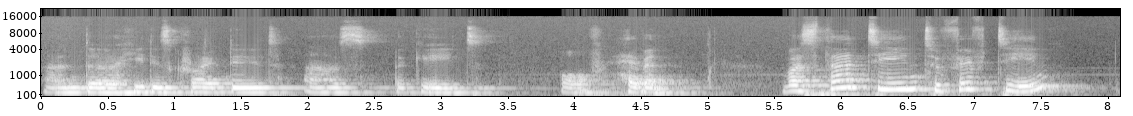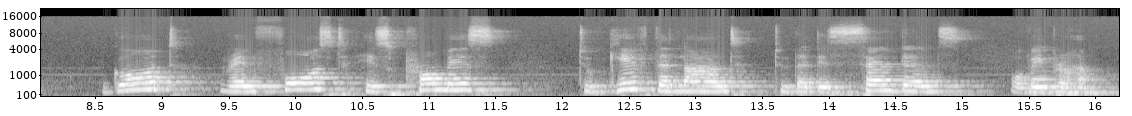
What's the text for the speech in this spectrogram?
And uh, he described it as the gate of heaven. Verse 13 to 15 God reinforced his promise to give the land to the descendants of Abraham.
